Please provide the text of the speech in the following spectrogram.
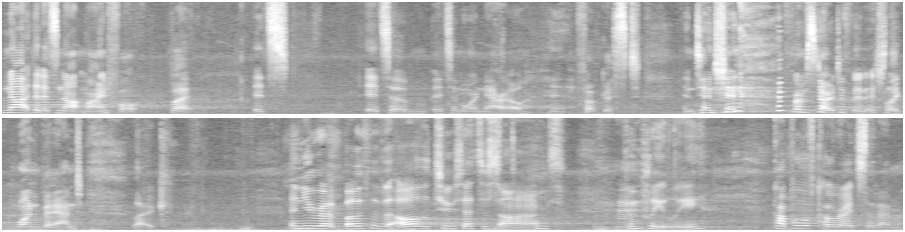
not that it's not mindful, but it's it's a it's a more narrow eh, focused intention from start to finish, like one band. Like And you wrote both of the all the two sets of songs completely. A couple of co-writes that I'm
